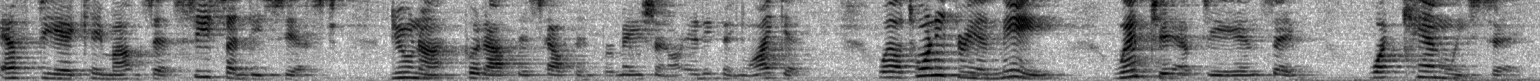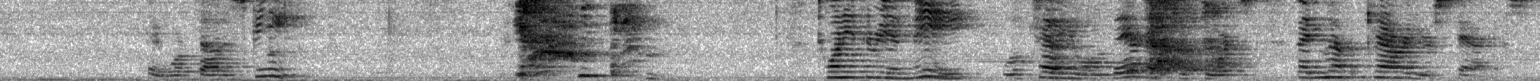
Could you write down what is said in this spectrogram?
FDA came out and said, "Cease and desist. Do not put out this health information or anything like it." Well, 23andMe went to FDA and said, "What can we say?" They worked out a scheme. 23andMe will tell you on their health reports that you have a carrier status,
